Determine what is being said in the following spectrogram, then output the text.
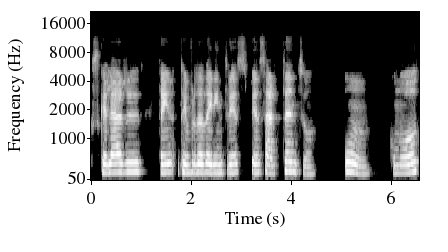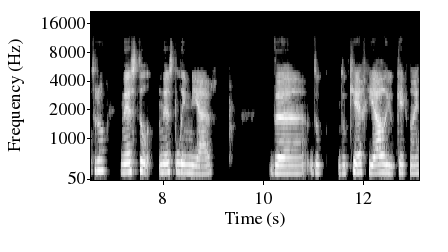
Que se calhar eh, tem, tem verdadeiro interesse pensar tanto um como o outro neste, neste limiar de, do, do que é real e o que é que não é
